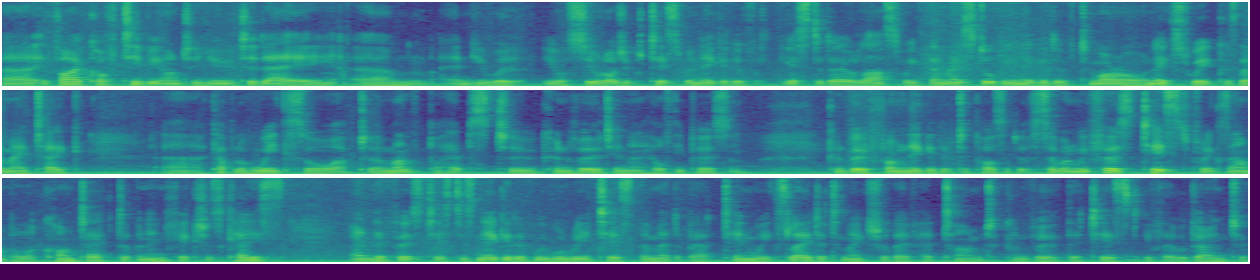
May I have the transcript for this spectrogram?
Uh, if I cough TB onto you today um, and you were, your serological tests were negative yesterday or last week, they may still be negative tomorrow or next week because they may take uh, a couple of weeks or up to a month perhaps to convert in a healthy person, convert from negative to positive. So when we first test, for example, a contact of an infectious case and their first test is negative, we will retest them at about 10 weeks later to make sure they've had time to convert their test if they were going to.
